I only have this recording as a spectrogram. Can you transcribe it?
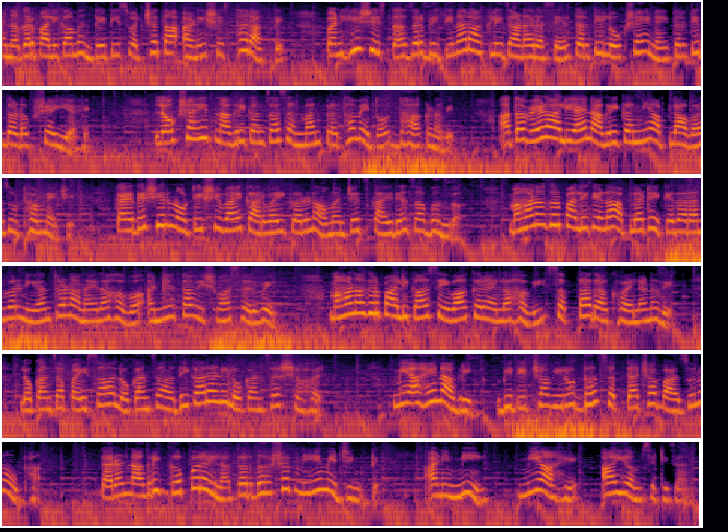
नगरपालिका म्हणते ती स्वच्छता आणि शिस्त राखते. पण ही शिस्त जर भीतीनं राखली जाणार असेल तर ती लोकशाही नाही तर ती दडपशाही आहे. लोकशाहीत नागरिकांचा सन्मान प्रथम येतो धाक नव्हे. आता वेळ आली आहे नागरिकांनी आपला आवाज उठवण्याची. कायदेशीर नोटीसशिवाय कारवाई करणं म्हणजेच कायद्याचा भंग. महानगरपालिकेनं आपल्या ठेकेदारांवर नियंत्रण आणायला हवं अन्यथा विश्वास हरवेल. महानगरपालिका सेवा करायला हवी सत्ता दाखवायला नव्हे. लोकांचा पैसा लोकांचा अधिकार आणि लोकांचं शहर. मी आहे नागरिक भीतीच्या विरुद्ध सत्याच्या बाजूनं उभा. कारण नागरिक गप्प राहिला तर दहशत नेहमी जिंकते. आणि मी मी आहे आय एम सिटीजन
